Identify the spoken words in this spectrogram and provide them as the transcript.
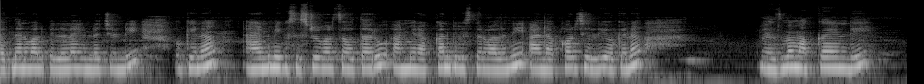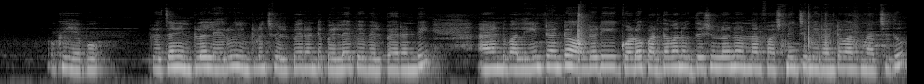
పెద్దనాన్న వాళ్ళ పిల్లలు అయి ఉండొచ్చండి. ఓకేనా? అండ్ మీకు సిస్టర్ వర్క్స్ అవుతారు అండ్ మీరు అక్క అని పిలుస్తారు వాళ్ళని అండ్ అక్క చెల్లి ఓకేనా? మ్యాక్సిమం అక్క అండి. ఓకే ఏబో. ప్రజెంట్ ఇంట్లో లేరు ఇంట్లో నుంచి వెళ్ళిపోయారంటే పెళ్ళైపోయి వెళ్ళిపోయారండి. అండ్ వాళ్ళు ఏంటంటే ఆల్రెడీ గొడవ పడదామనే ఉద్దేశంలోనే ఉన్నారు ఫస్ట్ నుంచి మీరంటే వాళ్ళకి నచ్చదు.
